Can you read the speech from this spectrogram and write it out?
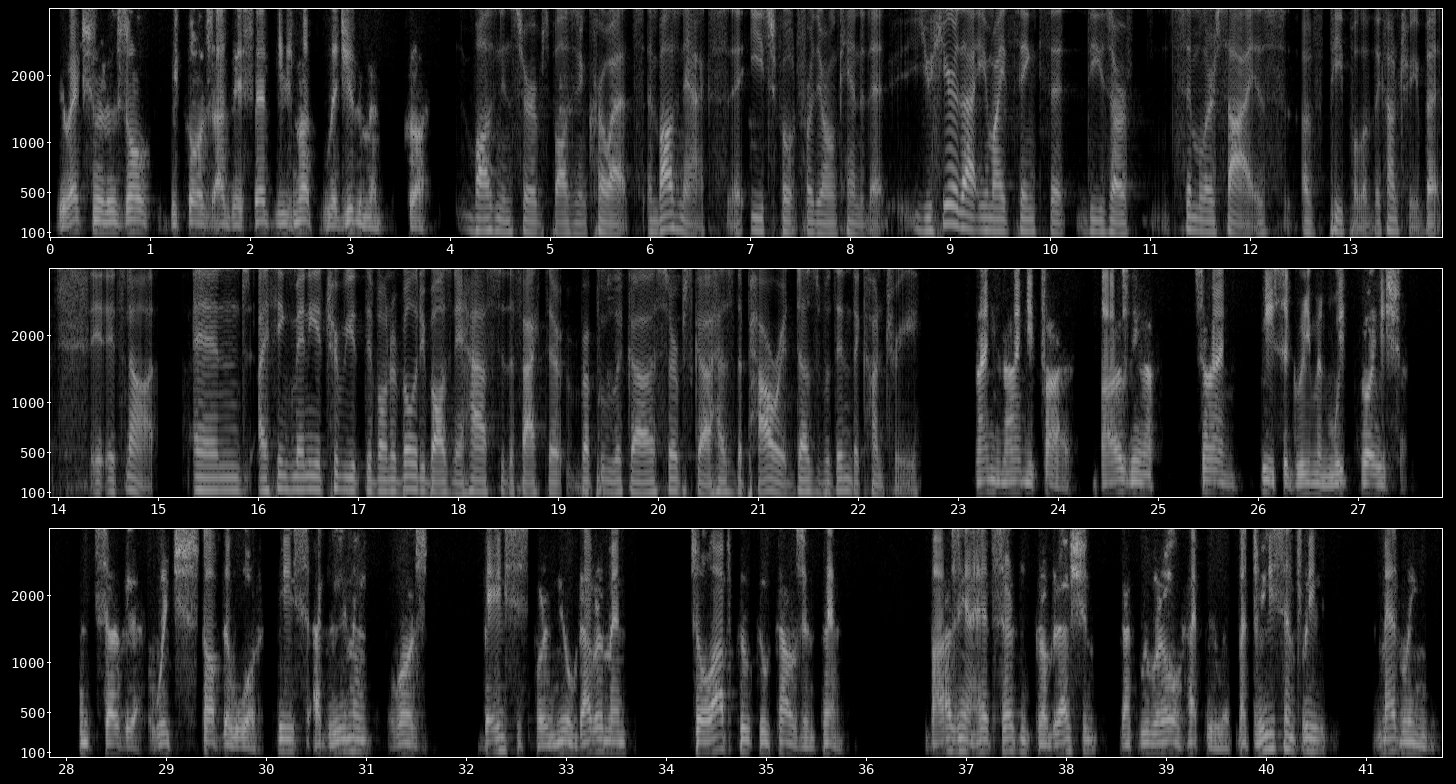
election result because, as they said, he's not legitimate Croat. Bosnian Serbs, Bosnian Croats, and Bosniaks uh, each vote for their own candidate. You hear that, you might think that these are similar size of people of the country, but it, it's not. And I think many attribute the vulnerability Bosnia has to the fact that Republika Srpska has the power it does within the country. 1995, Bosnia signed peace agreement with Croatia and Serbia, which stopped the war. This agreement was basis for a new government. So up to 2010, Bosnia had certain progression that we were all happy with. But recently, meddling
